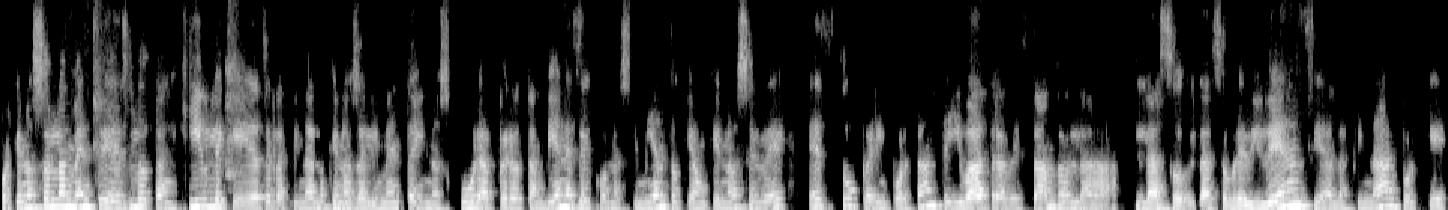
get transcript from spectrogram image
Porque no solamente es lo tangible que es la final lo que nos alimenta y nos cura, pero también es el conocimiento que aunque no se ve, es súper importante y va atravesando la, la, la sobrevivencia a la final, porque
